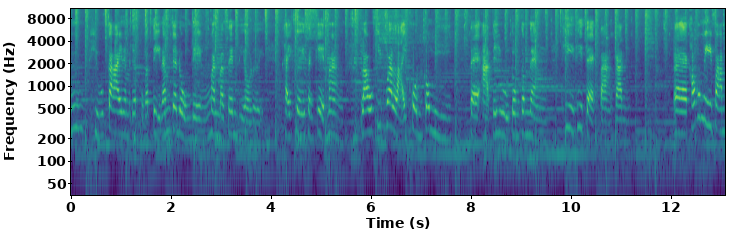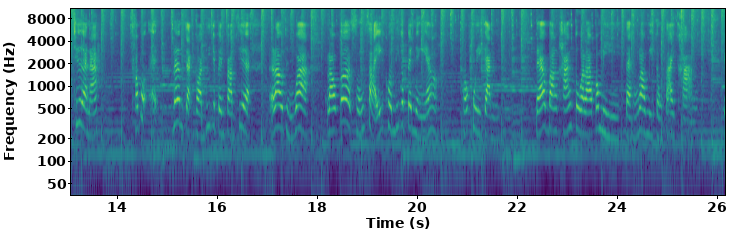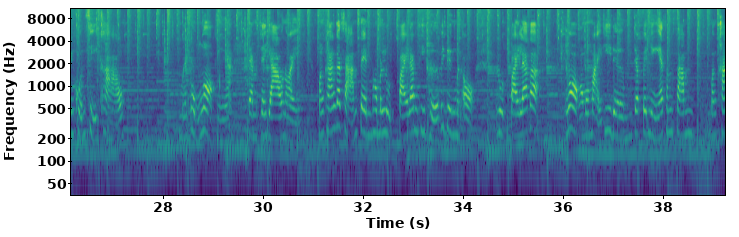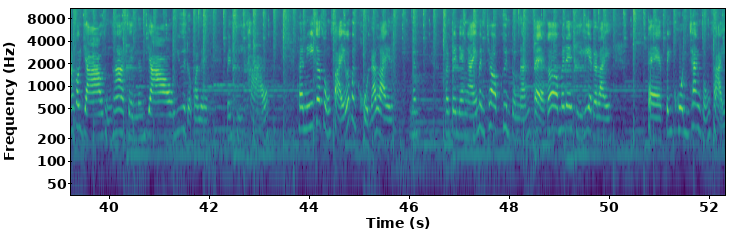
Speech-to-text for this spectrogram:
ผิวกายเนี่ยมันจะปกติแล้วมันจะโด่งเด่งมันมาเส้นเดียวเลย ใครเคยสังเกตมั่งเราคิดว่าหลายคนก็มี แต่อาจจะอยู่ตรงตำแหน่งที่ที่แตกต่างกัน แต่เขาก็มีความเชื่อนะเขาบอกเอ่อเริ่มจากก่อนที่จะเป็นความเชื่อเล่าถึงว่าเราก็สงสัยคนที่ก็เป็นอย่างเงี้ยเขาคุยกัน แล้วบางครั้งตัวเราก็มี แต่ของเรามีตรงใต้คาง เป็นขนสีขาว เหมือนผมงอกอย่างเงี้ย แต่มันจะยาวหน่อย บางครั้งก็สามเซนพอมันหลุดไปแล้วบางทีเผลอไปดึงมันออก หลุดไปแล้วก็งอกออกมาใหม่ที่เดิม จะเป็นอย่างเงี้ยซ้ำๆบางครั้งก็ยาวถึง5เซนแล้วยาวยืดออกมาเลย เป็นสีขาวท่านี้ก็สงสัยว่ามันขนอะไรมันมันเป็นยังไงมันชอบขึ้นตรงนั้น แต่ก็ไม่ได้ทีเรียดอะไร แต่เป็นคนช่างสงสัย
